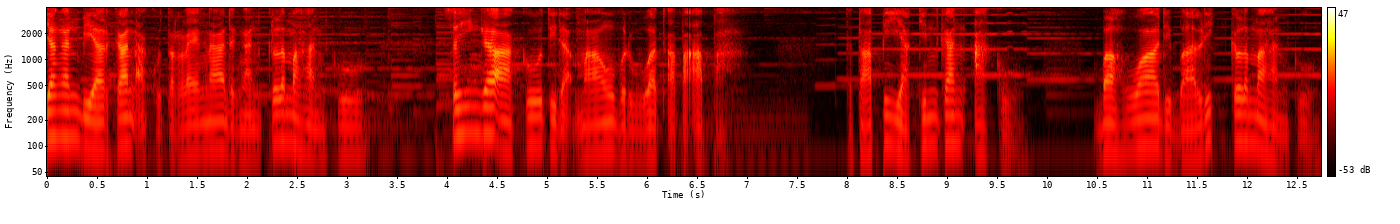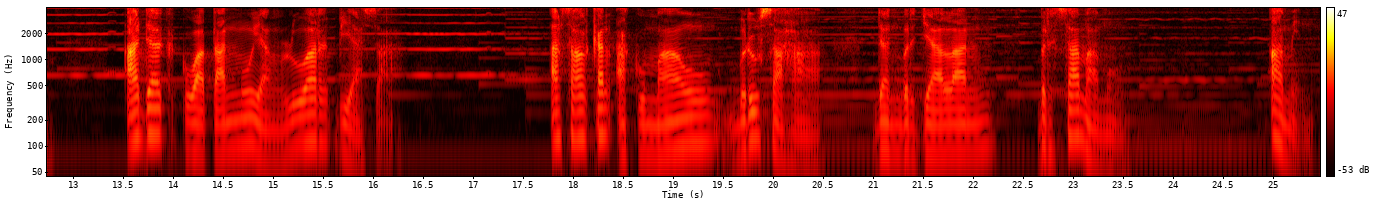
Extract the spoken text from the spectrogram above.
Jangan biarkan aku terlena dengan kelemahanku, sehingga aku tidak mau berbuat apa-apa. Tetapi yakinkan aku bahwa di balik kelemahanku, ada kekuatanmu yang luar biasa. Asalkan aku mau berusaha dan berjalan bersamamu. Amin.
